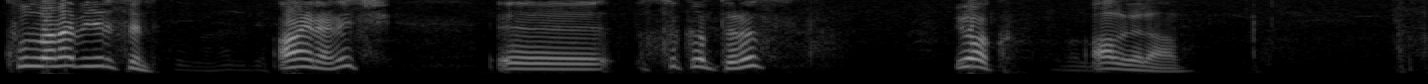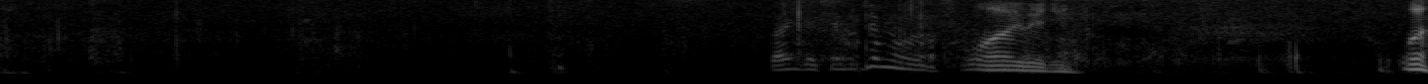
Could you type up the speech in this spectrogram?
kullanabilirsin. Aynen hiç e, sıkıntınız yok. Al ver abi. Ben geçebilecek miyim Vay vereyim. Oh,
